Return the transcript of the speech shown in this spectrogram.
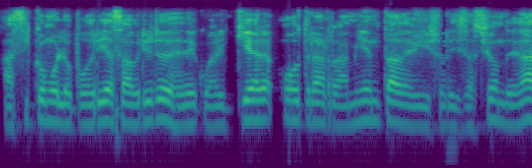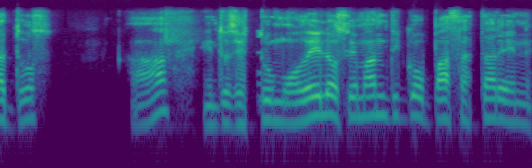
así como lo podrías abrir desde cualquier otra herramienta de visualización de datos. ¿ah? Entonces tu modelo semántico pasa a estar en,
